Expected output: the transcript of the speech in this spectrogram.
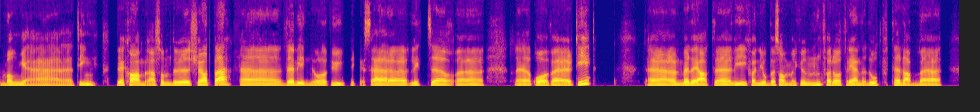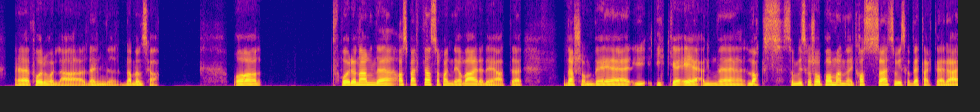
mange ting. Det kameraet som du kjøper, det vil jo utvikle seg litt over tid, med det at vi kan jobbe sammen med kunden for å trene det opp til de forholda den de ønsker. Og for å nevne aspekter, så kan det jo være det at dersom det ikke er en laks som vi skal se på, men en kasse, så vi skal detektere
